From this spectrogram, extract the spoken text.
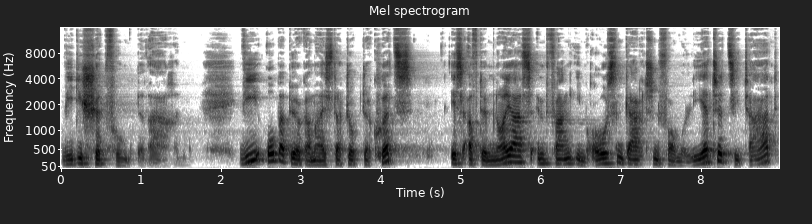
wie die Schöpfung bewahren. Wie Oberbürgermeister Dr. Kurz es auf dem Neujahrsempfang im Rosengarten formulierte, Zitat,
